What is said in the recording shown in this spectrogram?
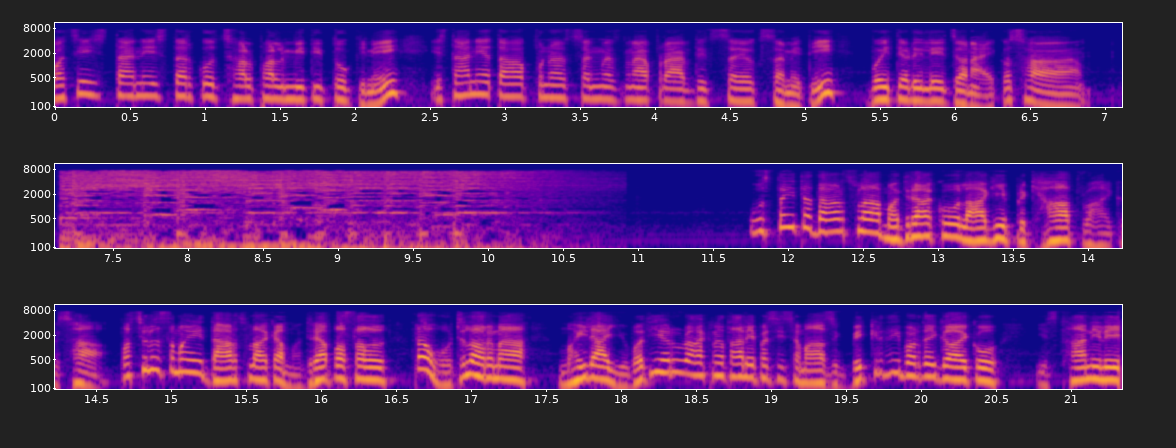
पछि स्थानीय स्तरको छलफल मिति तोकिने स्थानीय तह पुनर्संरचना प्राविधिक सहयोग समिति बैतडीले जनाएको छ। उस्तै त दार्चुला मदिराको लागि प्रख्यात रहेको छ। पछिल्लो समय दार्चुलाका मदिरा पसल र होटलहरूमा महिला युवतीहरू राख्न थालेपछि सामाजिक विकृति बढ्दै गएको स्थानीयले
